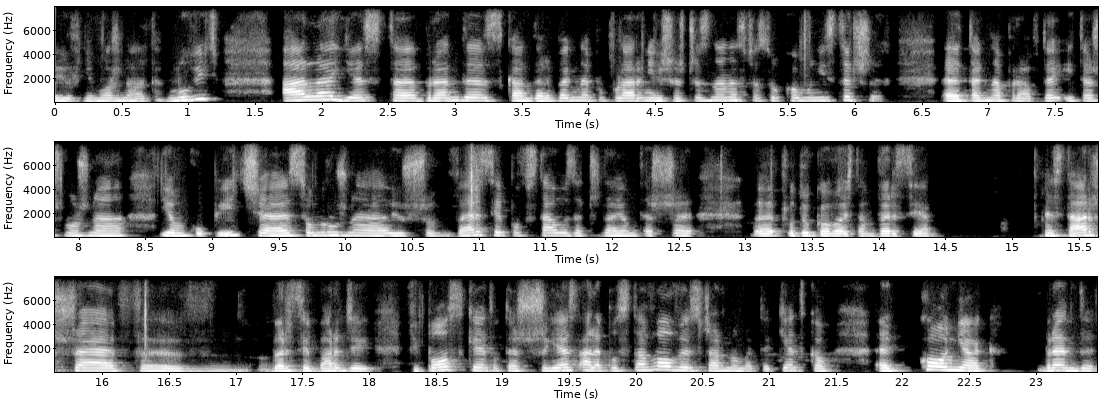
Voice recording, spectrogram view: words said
już nie można tak mówić, ale jest brandy Skanderbeg najpopularniejsze, jeszcze znane z czasów komunistycznych e, tak naprawdę i też można ją kupić. E, są różne już wersje powstały, zaczynają też e, produkować tam wersje starsze, w, w wersje bardziej wiposkie, to też jest, ale podstawowy z czarną etykietką, koniak brandy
